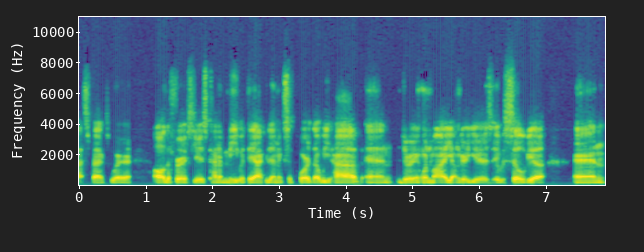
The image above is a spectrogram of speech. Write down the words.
aspect where all the first years kind of meet with the academic support that we have. And during when my younger years it was sylvia. And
